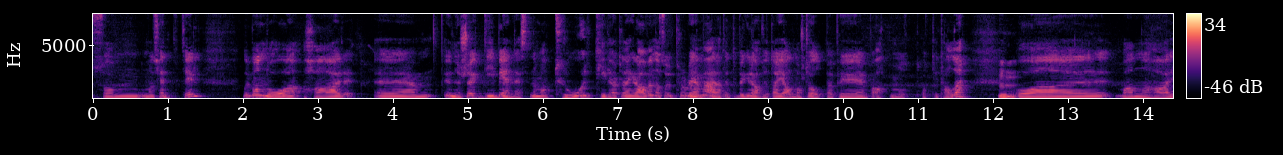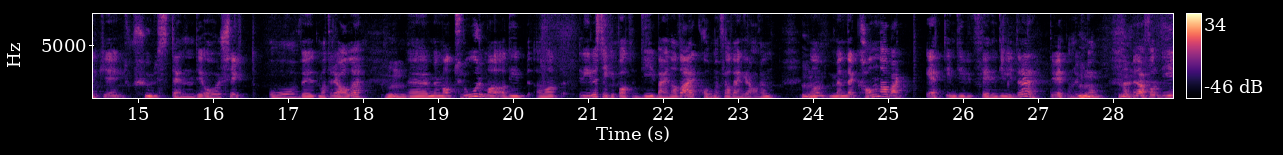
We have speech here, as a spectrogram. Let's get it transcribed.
som man kjente til. Hvor man nå har eh, undersøkt de benrestene man tror tilhørte den graven. Altså Problemet er at dette ble gravd ut av Hjalmar Stolpe på, på 1880-tallet. Og eh, man har ikke fullstendig oversikt over materialet. Eh, men man tror man, de, man er rimelig sikker på at de beina der kommer fra den graven. Men, men det kan ha vært ett individ, flere individer der. Det vet man jo ikke Mm. Men i hvert fall de,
